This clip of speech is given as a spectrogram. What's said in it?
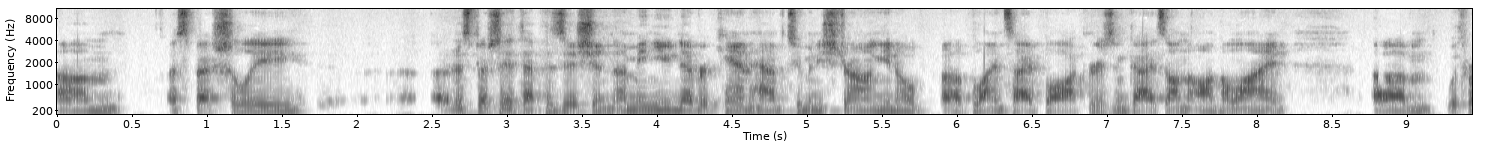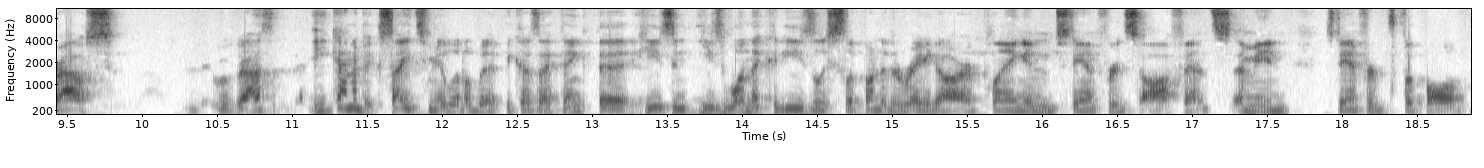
um, especially uh, especially at that position. I mean, you never can have too many strong, you know, uh, blindside blockers and guys on on the line. Um, with Rouse, Rouse, he kind of excites me a little bit because I think that he's in, he's one that could easily slip under the radar playing in Stanford's offense. I mean, Stanford football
